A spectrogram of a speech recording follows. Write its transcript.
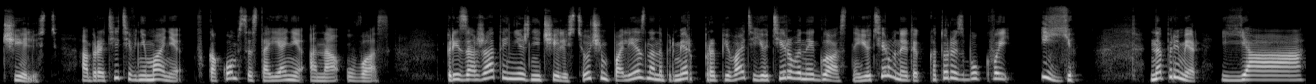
челюсть. Обратите внимание, в каком состоянии она у вас – при зажатой нижней челюсти очень полезно, например, пропивать йотированные гласные. Йотированные — это которые с буквой «и». Например, «я»,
